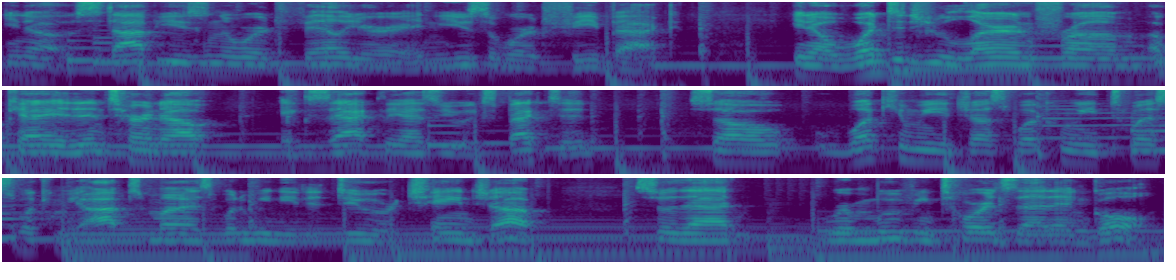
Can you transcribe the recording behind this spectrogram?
you know, stop using the word failure and use the word feedback. You know, what did you learn from? Okay, it didn't turn out exactly as you expected. So, what can we adjust? What can we twist? What can we optimize? What do we need to do or change up so that we're moving towards that end goal?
